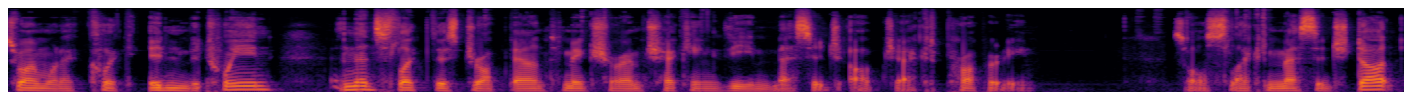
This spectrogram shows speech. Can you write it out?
So I want to click in between, and then select this drop down to make sure I'm checking the message object property. So I'll select message dot,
